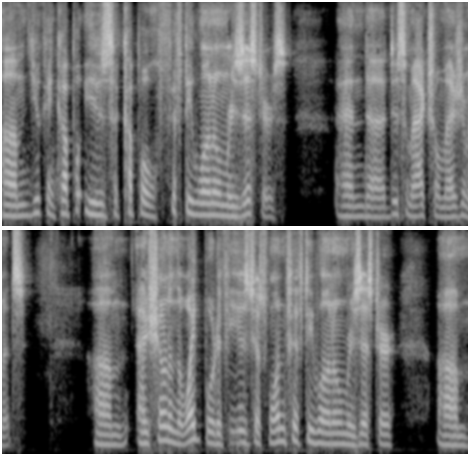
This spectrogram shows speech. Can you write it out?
um, you can couple use a couple 51 ohm resistors and uh, do some actual measurements. Um, as shown in the whiteboard, if you use just one 51 ohm resistor um,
